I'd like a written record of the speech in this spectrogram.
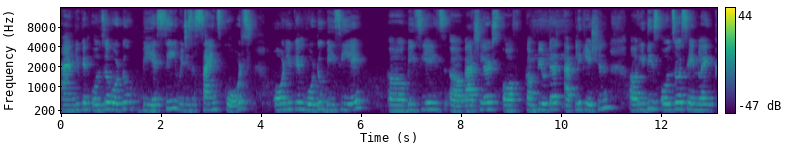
And you can also go to bsc which is a science course or you can go to bca uh, bca is uh, bachelor's of computer application. Uh, it is also same like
